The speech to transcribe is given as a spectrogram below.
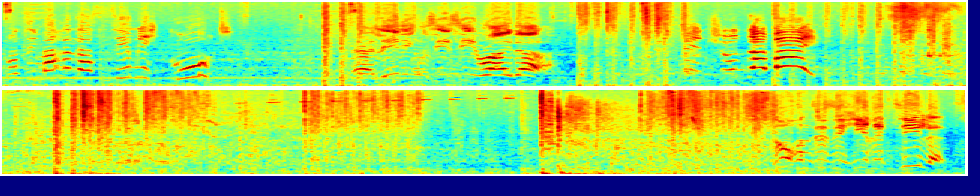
Und sie machen das ziemlich gut. Erledigen Sie sie, Ryder! Bin schon dabei! Suchen Sie sich Ihre Ziele.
